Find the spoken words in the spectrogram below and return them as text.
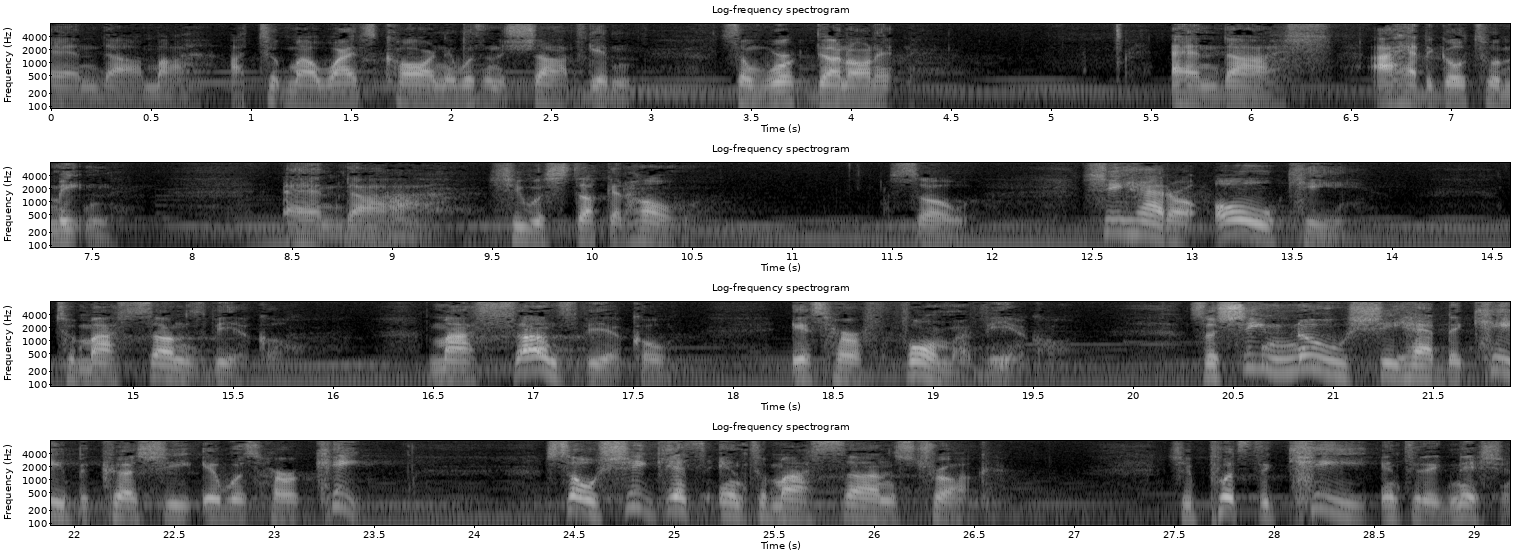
and uh, my, I took my wife's car and it was in the shop getting some work done on it. And uh, I had to go to a meeting, and uh, she was stuck at home. So she had her old key to my son's vehicle. My son's vehicle is her former vehicle. So she knew she had the key because she, it was her key. So she gets into my son's truck. She puts the key into the ignition.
